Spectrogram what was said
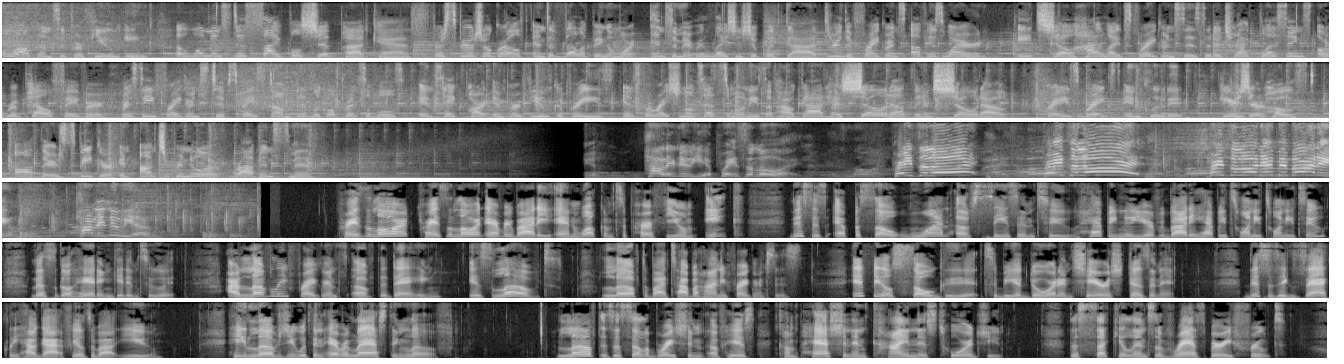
Welcome to Perfume Inc., a woman's discipleship podcast for spiritual growth and developing a more intimate relationship with God through the fragrance of His Word. Each show highlights fragrances that attract blessings or repel favor. Receive fragrance tips based on biblical principles and take part in Perfume Capri's inspirational testimonies of how God has showed up and showed out. Praise breaks included. Here's your host, author, speaker, and entrepreneur, Robin Smith. Hallelujah. Praise the Lord. Praise the Lord. Praise the Lord. Praise the Lord. Praise the Lord. Praise the Lord. Praise the Lord, everybody. Hallelujah. Praise the Lord. Praise the Lord, everybody, and welcome to Perfume Inc. This is episode one of season two. Happy New Year, everybody. Happy 2022. Let's go ahead and get into it. Our lovely fragrance of the day is Loved, loved by Tabahani Fragrances. It feels so good to be adored and cherished, doesn't it? This is exactly how God feels about you. He loves you with an everlasting love. Loved is a celebration of his compassion and kindness towards you. The succulence of raspberry fruit,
